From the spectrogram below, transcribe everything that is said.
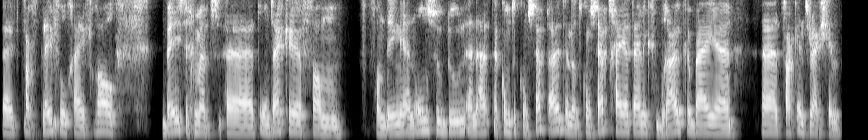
bij het vak Playful ga je vooral bezig met het ontdekken van van dingen en onderzoek doen. En daar, komt een concept uit. En dat concept ga je uiteindelijk gebruiken bij uh, uh, het vak Interaction.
